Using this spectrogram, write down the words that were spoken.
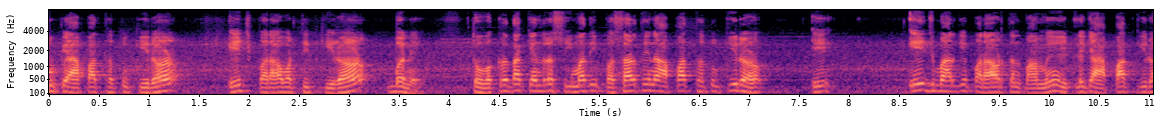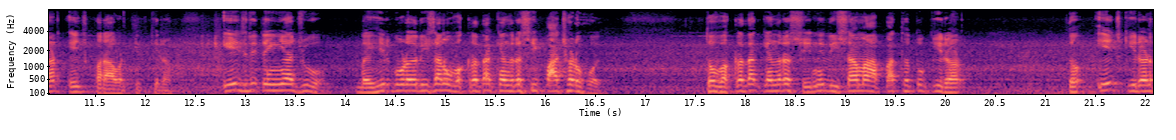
રૂપે આપાત થતું કિરણ, એ જ પરાવર્તિત કિરણ બને. તો વક્રતા કેન્દ્ર સીમાથી પસાર થઈને આપાત થતું કિરણ, એ એ જ માર્ગે પરાવર્તન પામે એટલે કે આપાત કિરણ, એ જ પરાવર્તિત કિરણ. એ જ રીતે અહીંયા જુઓ, બહિર્ગોળ અરીસાનું વક્રતા કેન્દ્ર સી પાછળ હોય. તો વક્રતા કેન્દ્ર સીની દિશામાં આપાત થતું કિરણ, તો એ જ કિરણ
